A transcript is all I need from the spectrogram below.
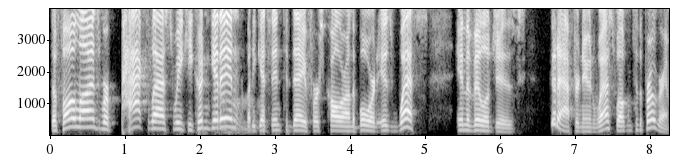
The phone lines were packed last week. He couldn't get in, mm-hmm. but he gets in today. First caller on the board is Wes in the villages. Good afternoon, Wes. Welcome to the program.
